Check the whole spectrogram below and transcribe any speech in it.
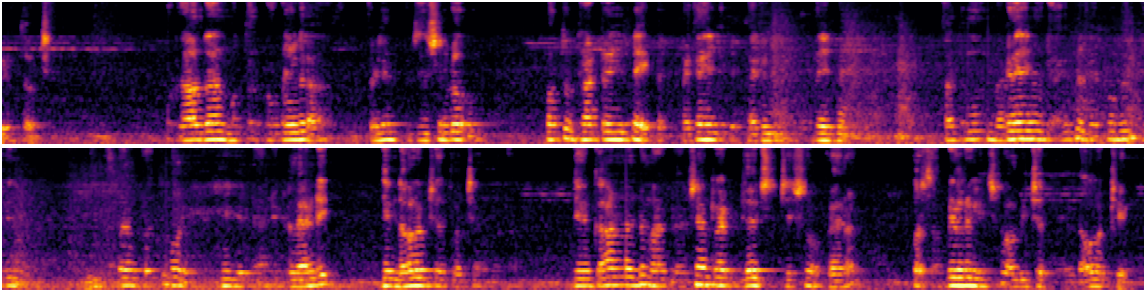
పెరుగుతూ వచ్చింది. రాను మొత్తం టోటల్గా ప్రజెంట్ పొజిషన్లో మొత్తం అయిపోయింది మెకానిజం మెకానిజం అంతకుముందు మెకానిజం ట్రాక్టర్ లేకుండా తెలియదు దాని ప్రస్తుతం ఈ ల్యాండ్ దీన్ని డెవలప్ చేస్తూ వచ్చామన్నమాట. దీనికి కారణం అంటే మనకి లక్ష్యం ట్రాక్టర్ డైరెక్ట్ చేసిన ఒక ఆయన ఒక సబ్ ఇచ్చి పంపించారు డెవలప్ చేయండి.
